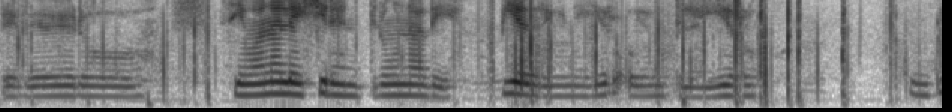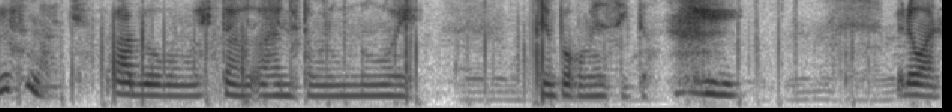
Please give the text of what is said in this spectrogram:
Prefiero... Si van a elegir entre una de piedra y una de hierro, obviamente la hierro. Incluso una hacha. Ah, pero como esta... Ah, no estamos en un 9. Estoy un poco mencito. pero bueno.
